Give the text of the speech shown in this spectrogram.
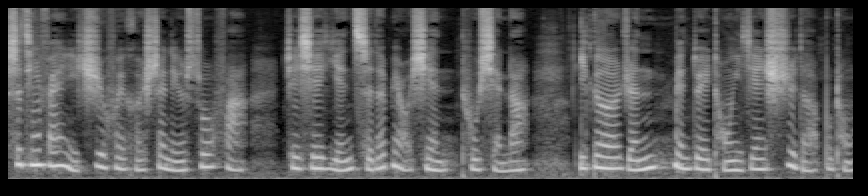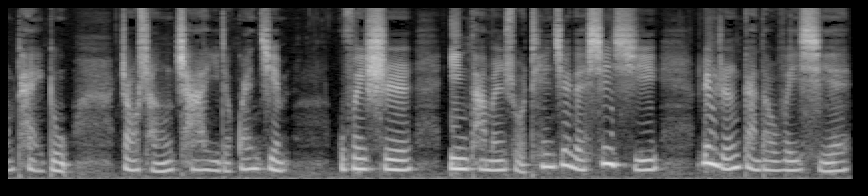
斯提凡以智慧和圣灵说法，这些言辞的表现，凸显了一个人面对同一件事的不同态度，造成差异的关键，无非是因他们所听见的信息令人感到威胁，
